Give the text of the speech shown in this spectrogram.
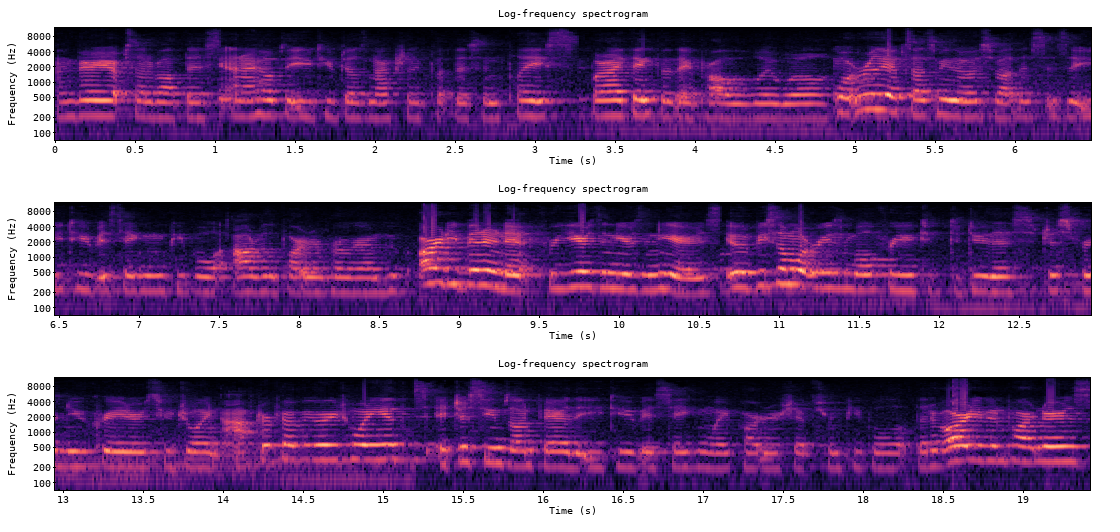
I'm very upset about this and I hope that YouTube doesn't actually put this in place but I think that they probably will. What really upsets me the most about this is that YouTube is taking people out of the partner program who've already been in it for years and years and years. It would be somewhat reasonable for YouTube to do this just for new creators who join after February 20th. It just seems unfair that YouTube is taking away partnerships from people that have already been partners.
